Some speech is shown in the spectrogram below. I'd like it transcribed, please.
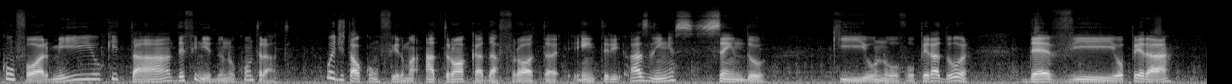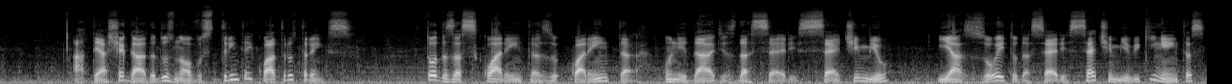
conforme o que está definido no contrato. O edital confirma a troca da frota entre as linhas, sendo que o novo operador deve operar até a chegada dos novos 34 trens. Todas as 40, 40 unidades da série 7000 e as 8 da série 7500,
